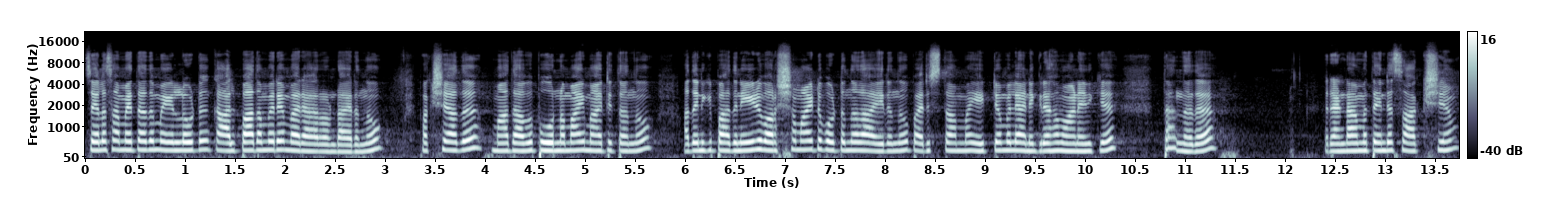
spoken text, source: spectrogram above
ചില സമയത്ത് അത് മേളിലോട്ട് കാൽപാദം വരെയും വരാറുണ്ടായിരുന്നു. പക്ഷെ അത് മാതാവ് പൂർണമായി മാറ്റിത്തന്നു. അതെനിക്ക് പതിനേഴ് വർഷമായിട്ട് പൊട്ടുന്നതായിരുന്നു. പരിശുദ്ധമ്മ ഏറ്റവും വലിയ അനുഗ്രഹമാണ് എനിക്ക് തന്നത്. രണ്ടാമത്തെ എന്റെ സാക്ഷ്യം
